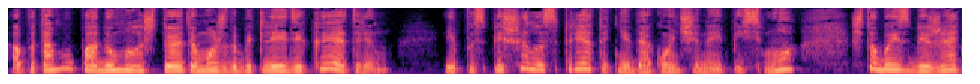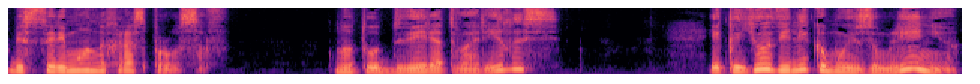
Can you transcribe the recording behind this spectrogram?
а потому подумала, что это может быть леди Кэтрин — и поспешила спрятать недоконченное письмо, чтобы избежать бесцеремонных расспросов. Но тут дверь отворилась, и к ее великому изумлению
